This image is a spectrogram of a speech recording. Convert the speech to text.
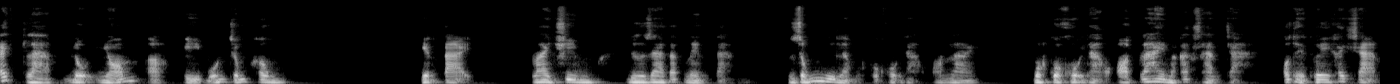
cách làm đội nhóm ở kỳ 4.0. Hiện tại, livestream đưa ra các nền tảng giống như là một cuộc hội thảo online, một cuộc hội thảo offline mà các sàn trả có thể thuê khách sạn,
